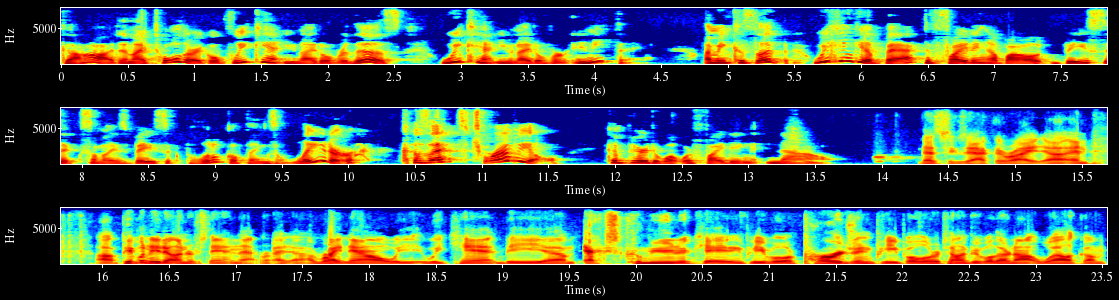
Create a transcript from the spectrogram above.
god. And i told her i go if we can't unite over this we can't unite over anything. I mean, because we can get back to fighting about basic, some of these basic political things later, because that's trivial compared to what we're fighting now. That's exactly right. Uh, and uh, people need to understand that, right? Uh, right now, we, we can't be um, excommunicating people or purging people or telling people they're not welcome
